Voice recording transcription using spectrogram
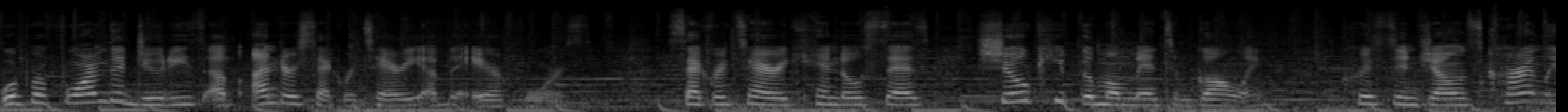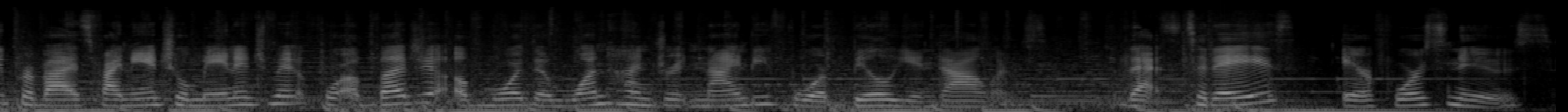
will perform the duties of Undersecretary of the Air Force. Secretary Kendall says she'll keep the momentum going. Kristyn Jones currently provides financial management for a budget of more than $194 billion. That's today's Air Force News.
